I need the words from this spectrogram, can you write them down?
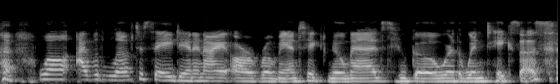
well, I would love to say Dan and I are romantic nomads who go where the wind takes us.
